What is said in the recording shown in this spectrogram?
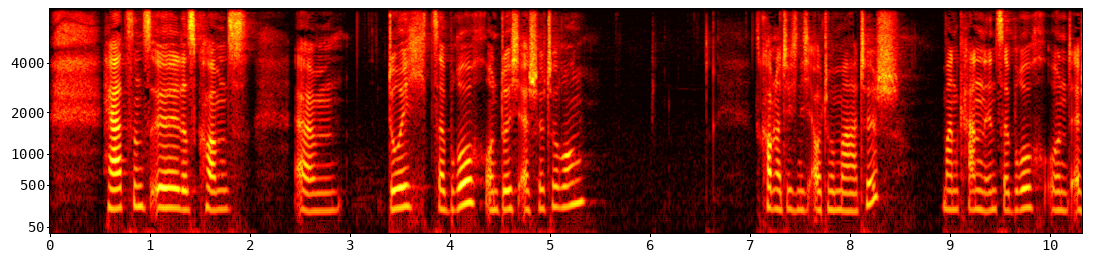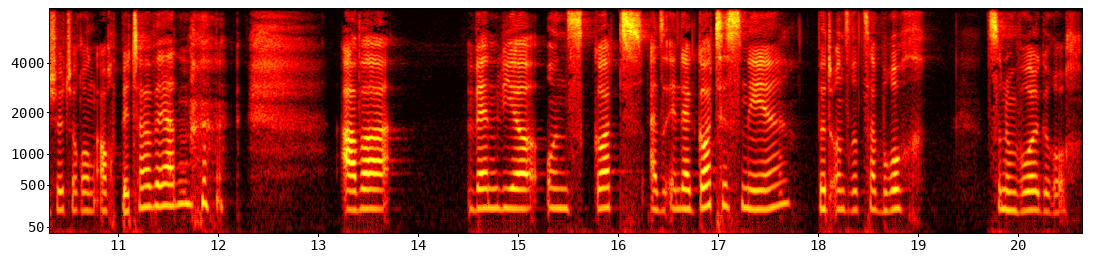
Herzensöl, das kommt ähm, durch Zerbruch und durch Erschütterung. Es kommt natürlich nicht automatisch. Man kann in Zerbruch und Erschütterung auch bitter werden. Aber wenn wir uns Gott, also in der Gottesnähe, wird unsere Zerbruch zu einem Wohlgeruch.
